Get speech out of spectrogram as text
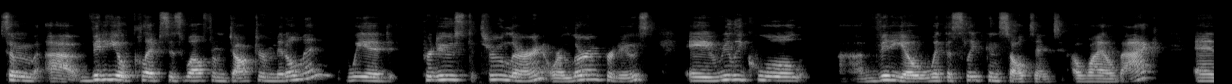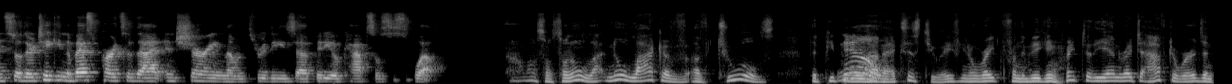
some uh, video clips as well from Dr. Mitelman. We had produced through Learn or Learn produced a really cool uh, video with the sleep consultant a while back. And so they're taking the best parts of that and sharing them through these uh, video capsules as well. Oh, so, so no, la- no lack of, of tools that people no. will have access to, if you know, right from the beginning, right to the end, right to afterwards. And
